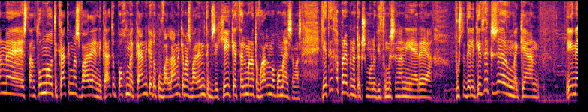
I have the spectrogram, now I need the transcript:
Αν ε, αισθανθούμε ότι κάτι μας βαραίνει, κάτι που έχουμε κάνει και το κουβαλάμε και μας βαραίνει την ψυχή και θέλουμε να το βγάλουμε από μέσα μας. Γιατί θα πρέπει να το εξομολογηθούμε σε έναν ιερέα που στην τελική δεν ξέρουμε και αν είναι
